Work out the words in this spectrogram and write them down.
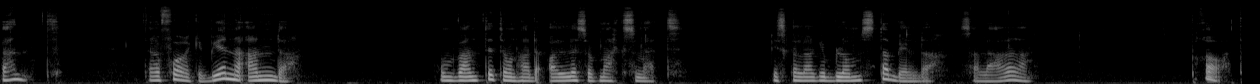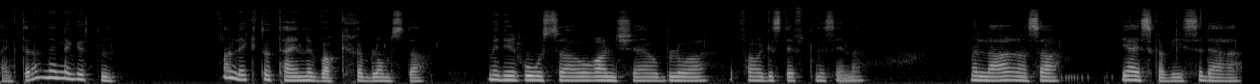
vent, dere får ikke begynne enda. Hun ventet til hun hadde alles oppmerksomhet. Vi skal lage blomsterbilder, sa læreren. Bra, tenkte den lille gutten. Han likte å tegne vakre blomster med de rosa, oransje og blå fargestiftene sine. Men læreren sa, Jeg skal vise dere.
